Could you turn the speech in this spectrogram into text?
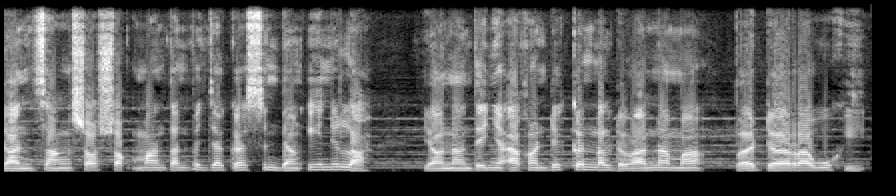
dan sang sosok mantan penjaga sendang inilah yang nantinya akan dikenal dengan nama Badarawuhi.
